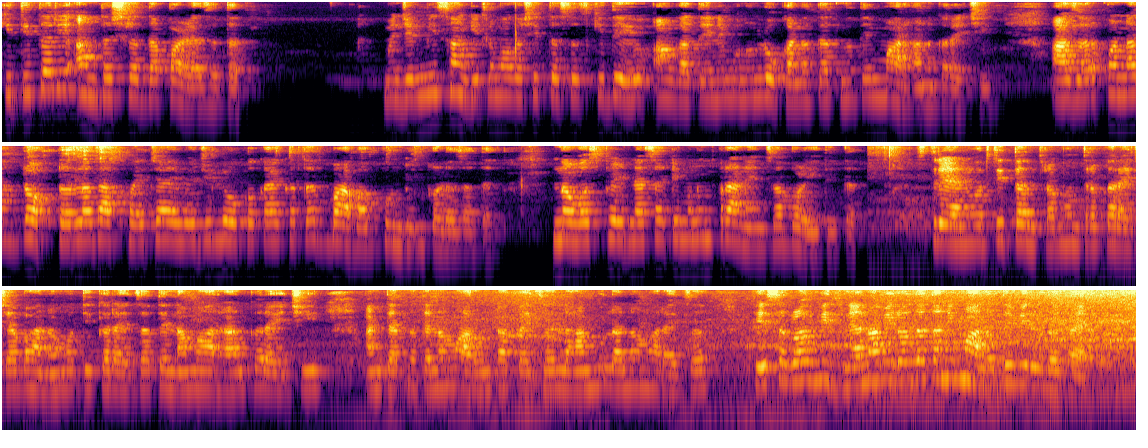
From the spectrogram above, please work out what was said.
कितीतरी अंधश्रद्धा पाळल्या जातात. म्हणजे मी सांगितलं मग अशी तसंच की देव अंगात येणे म्हणून लोकांना त्यातनं ते मारहाण करायची. आजारपणात डॉक्टरला दाखवायच्या ऐवजी लोक काय करतात? बाबा कुंदूंकडे जातात. नवस फेडण्यासाठी म्हणून प्राण्यांचा बळी देतात. स्त्रियांवरती तंत्रमंत्र करायच्या भानामती करायचा त्यांना मारहाण करायची आणि त्यातनं त्यांना मारून टाकायचं लहान मुलांना मारायचं हे सगळं विज्ञानाविरोधात आणि मानवतेविरोधात आहे.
